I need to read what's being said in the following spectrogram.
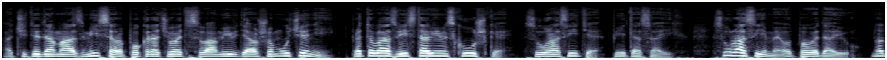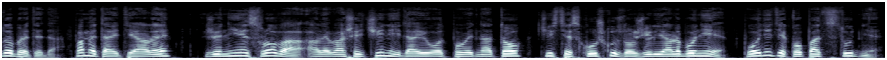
a či teda má zmysel pokračovať s vami v ďalšom učení. Preto vás vystavím skúške. Súhlasíte? Pýta sa ich. Súhlasíme, odpovedajú. No dobre teda. Pamätajte ale, že nie slova, ale vaše činy dajú odpoveď na to, či ste skúšku zložili alebo nie. Pôjdete kopať studne.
